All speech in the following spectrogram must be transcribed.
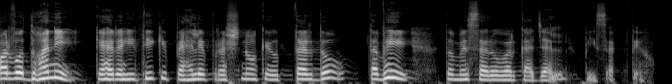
और वो ध्वनि कह रही थी कि पहले प्रश्नों के उत्तर दो, तभी तुम्हें सरोवर का जल पी सकते हो।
